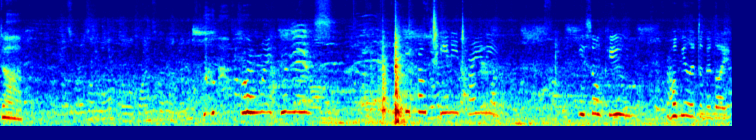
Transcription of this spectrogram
Stop. Oh my goodness. Look at how teeny tiny. He's so cute. I hope he lived a good life.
